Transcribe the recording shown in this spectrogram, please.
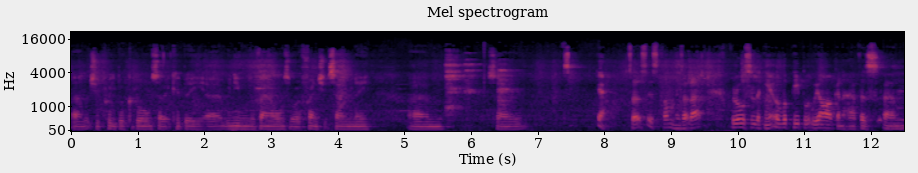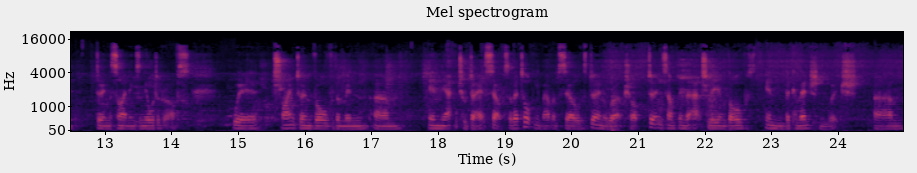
uh, which are pre-bookable. So it could be uh, renewal of vows or a friendship ceremony. Um, so yeah, so it's, it's fun things like that. We're also looking at other people that we are going to have as um, doing the signings and the autographs we're trying to involve them in um, in the actual day itself. So they're talking about themselves, doing a workshop, doing something that actually involves in the convention, which um,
